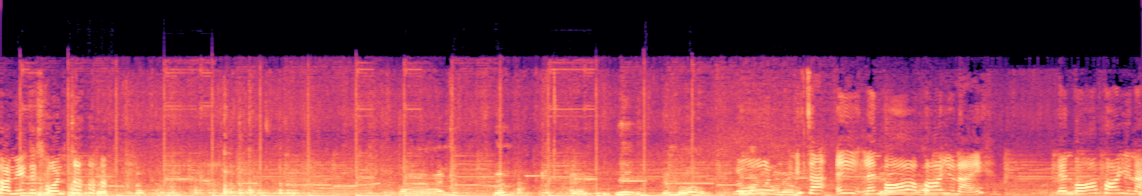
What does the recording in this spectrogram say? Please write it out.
ตอนนี้จะชนบายเดินเอ่อนี่เดินโบนู่ระวังนน้องเร็วพี่จ๊ะไอ้ยเลนโบว์พ่ออยู่ไหน เลนโบว์พ่ออยู่ไหน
